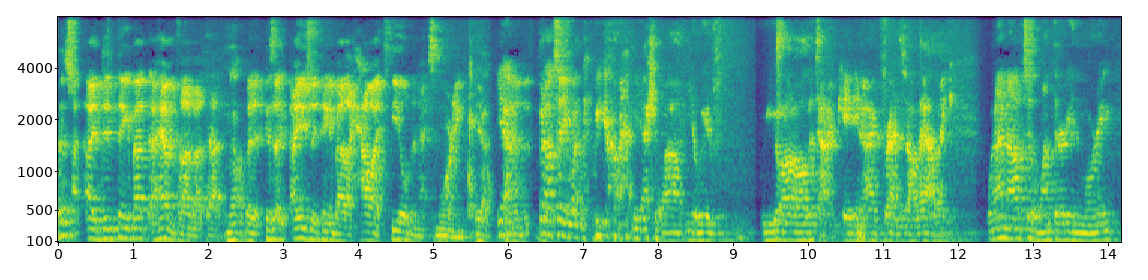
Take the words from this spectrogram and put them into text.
That's I, I didn't think about. I haven't thought about that. no. But because I, I usually think about like how I feel the next morning. Yeah. Yeah, You know, the- but I'll tell you what, like we go. I mean, I go out. You know, we have we go out all the time. Katie and I have friends and all that. Like when I'm out till 1.30 in the morning,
